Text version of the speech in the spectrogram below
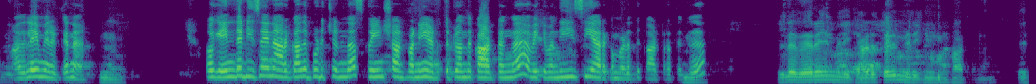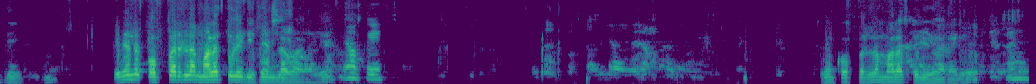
அதுலயும் இருக்குண்ணே. ஓகே இந்த டிசைன் யாருக்காவது பிடிச்சிருந்தா ஸ்கிரீன்ஷாட் பண்ணி எடுத்துட்டு வந்து காட்டுங்க. அவைக்கு வந்து ஈஸியா இருக்கும் எடுத்து காட்டுறதுக்கு. இதுல வேறையும் இருக்கு. அடுத்ததும் இருக்கு. உங்களுக்கு காட்டலாம் எப்படி இது இந்த கொப்பர்ல மலைத்துளி டிசைன்ல வருது. ஓகே இது கொப்பர்ல மலைத்துளி வருது. ம்.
